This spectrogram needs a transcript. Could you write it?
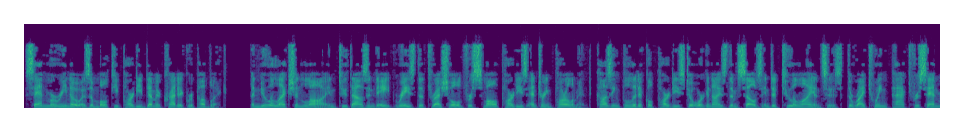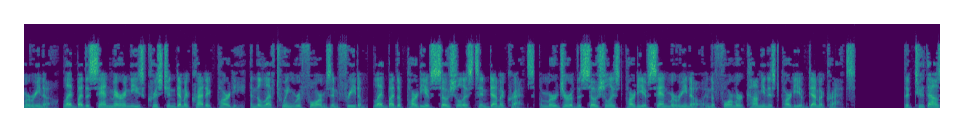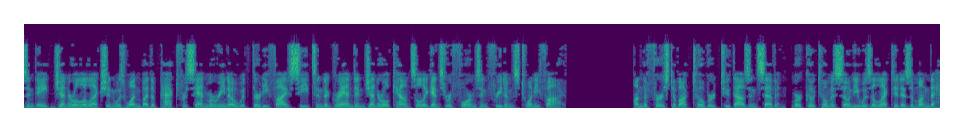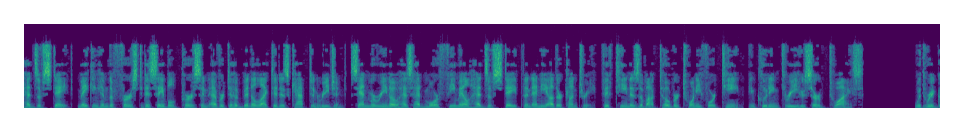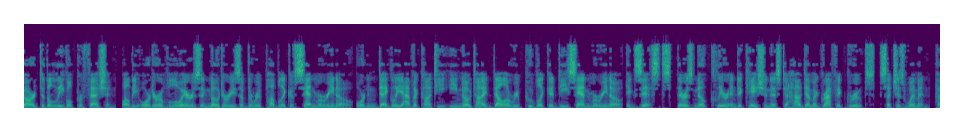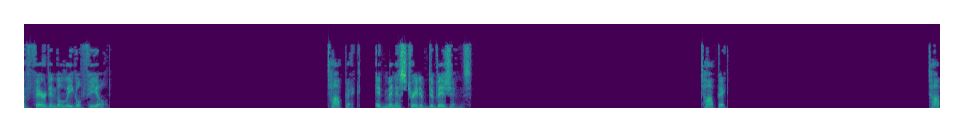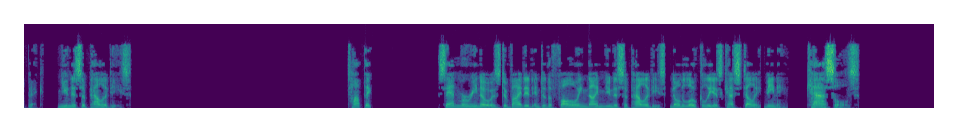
San Marino is a multi-party democratic republic. A new election law in 2008 raised the threshold for small parties entering parliament, causing political parties to organize themselves into two alliances, the right-wing Pact for San Marino, led by the Sammarinese Christian Democratic Party, and the left-wing Reforms and Freedom, led by the Party of Socialists and Democrats, a merger of the Socialist Party of San Marino and the former Communist Party of Democrats. The 2008 general election was won by the Pact for San Marino with 35 seats in the Grand and General Council against Reforms and Freedoms 25. On 1 October 2007, Mirko Tomassoni was elected as among the heads of state, making him the first disabled person ever to have been elected as captain regent. San Marino has had more female heads of state than any other country, 15 as of October 2014, including three who served twice. With regard to the legal profession, while the Order of Lawyers and Notaries of the Republic of San Marino Ordine degli Avvocati e Notai della Repubblica di San Marino exists, there is no clear indication as to how demographic groups, such as women, have fared in the legal field. Administrative divisions Municipalities San Marino is divided into the following nine municipalities, known locally as castelli meaning castles.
